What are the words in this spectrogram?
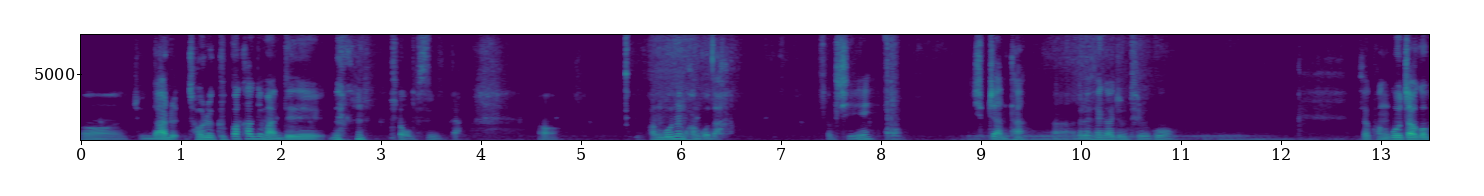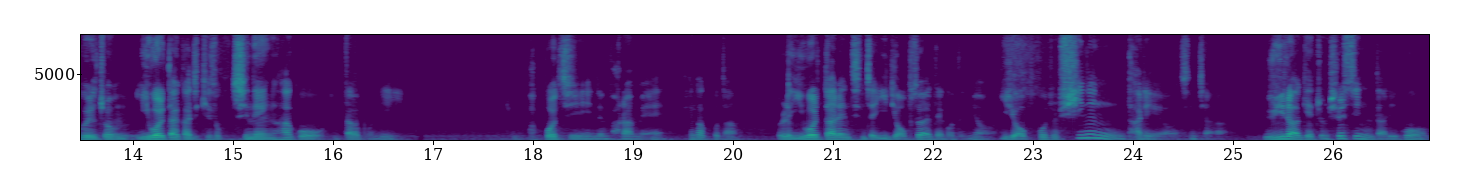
어, 좀 나를 저를 급박하게 만드는 게 없습니다. 어, 광고는 광고다. 역시 쉽지 않다. 아, 그런 생각이 좀 들고 그래서 광고 작업을 좀 2월 달까지 계속 진행하고 있다 보니 좀 바빠지는 바람에 생각보다 원래 2월 달엔 진짜 일이 없어야 되거든요. 일이 없고 좀 쉬는 달이에요, 진짜. 유일하게 좀 쉴 수 있는 달이고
